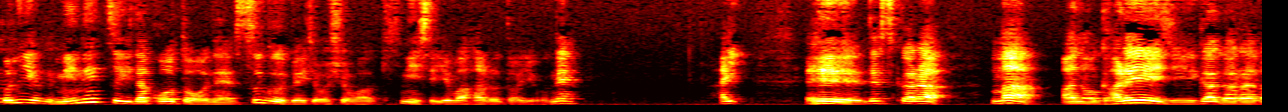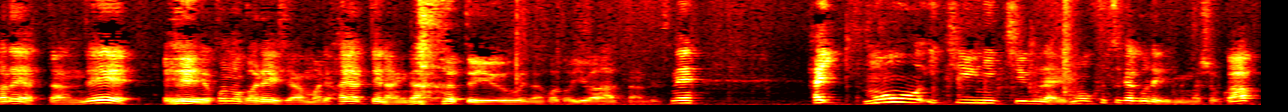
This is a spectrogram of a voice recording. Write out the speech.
とにかく目についたことをねすぐ米朝首相は気にして言わはるというね。はい、えーですからまああのガレージがガラガラやったんで、えーこのガレージあんまり流行ってないな というふうなことを言わはったんですね。はい、もう1日ぐらい、もう2日ぐらいで見ましょうか。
